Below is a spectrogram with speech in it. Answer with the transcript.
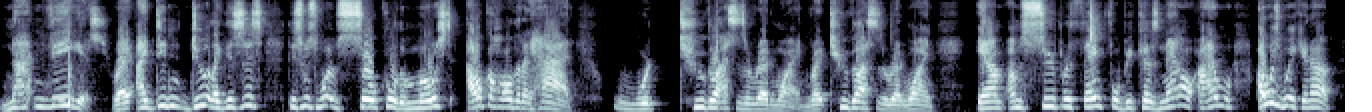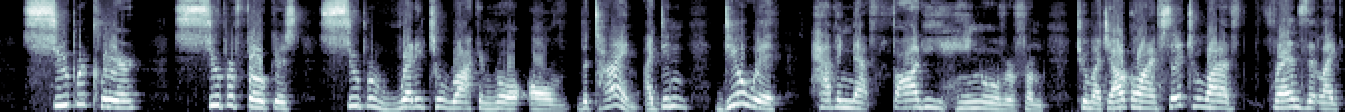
Not in Vegas, right? I didn't do it. Like this is this was what was so cool. The most alcohol that I had were two glasses of red wine, right? Two glasses of red wine. And I'm, I'm super thankful because now I, I was waking up super clear, super focused, super ready to rock and roll all the time. I didn't deal with having that foggy hangover from too much alcohol. And I've said it to a lot of friends that like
